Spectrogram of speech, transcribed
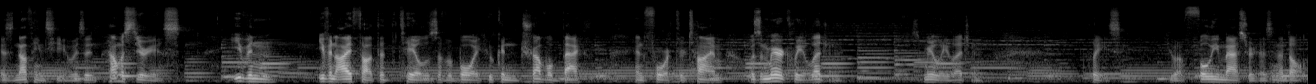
is nothing to you, is it? How mysterious. Even even I thought that the tales of a boy who can travel back and forth through time was a merely a legend. It's merely a legend. Please, you have fully mastered as an adult.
